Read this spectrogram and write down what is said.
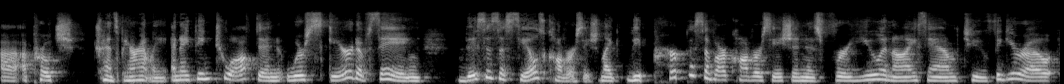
uh, approach transparently. And I think too often we're scared of saying, this is a sales conversation. Like the purpose of our conversation is for you and I, Sam, to figure out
